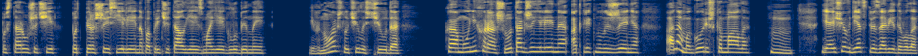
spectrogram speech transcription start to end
постарушечьи, подпершись елейно попричитал я из моей глубины. И вновь случилось чудо. «Кому нехорошо?» — так же елейно откликнулась Женя. «А нам и горюшка мало». «Хм, я еще в детстве завидовала,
